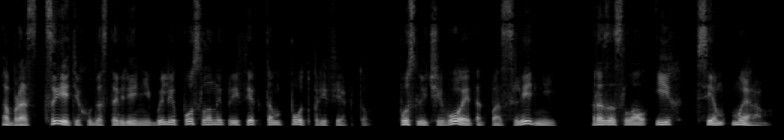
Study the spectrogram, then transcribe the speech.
Образцы этих удостоверений были посланы префектом под префекту, после чего этот последний разослал их всем мэрам.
